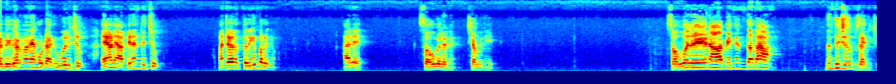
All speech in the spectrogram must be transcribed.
വികർണനെ അങ്ങോട്ട് അനുകൂലിച്ചു അയാളെ അഭിനന്ദിച്ചു. മറ്റവരെ തെറിയും പറഞ്ഞു. ആരെ? സൗവലന് ശൗനിയെ. സൗവലേനാഭിനിന്ദതാം. നിന്ദിച്ചു സംസാരിച്ചു.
